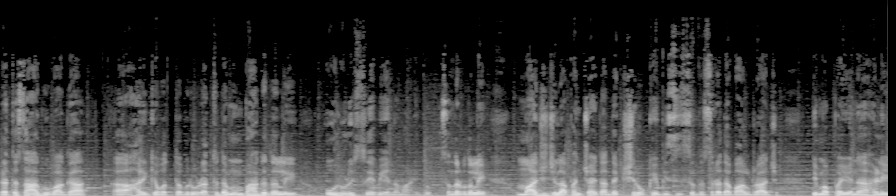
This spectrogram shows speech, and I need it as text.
ರಥ ಸಾಗುವಾಗ ಹರಿಕೆ ಹೊತ್ತವರು ರಥದ ಮುಂಭಾಗದಲ್ಲಿ ಉರುಳಿ ಸೇವೆಯನ್ನು ಮಾಡಿದ್ದು. ಸಂದರ್ಭದಲ್ಲಿ ಮಾಜಿ ಜಿಲ್ಲಾ ಪಂಚಾಯತ್ ಅಧ್ಯಕ್ಷರು ಕೆಪಿಸಿ ಸದಸ್ಯರಾದ ಬಾಲರಾಜ್ ತಿಮ್ಮಪ್ಪಯ್ಯನಹಳ್ಳಿ,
